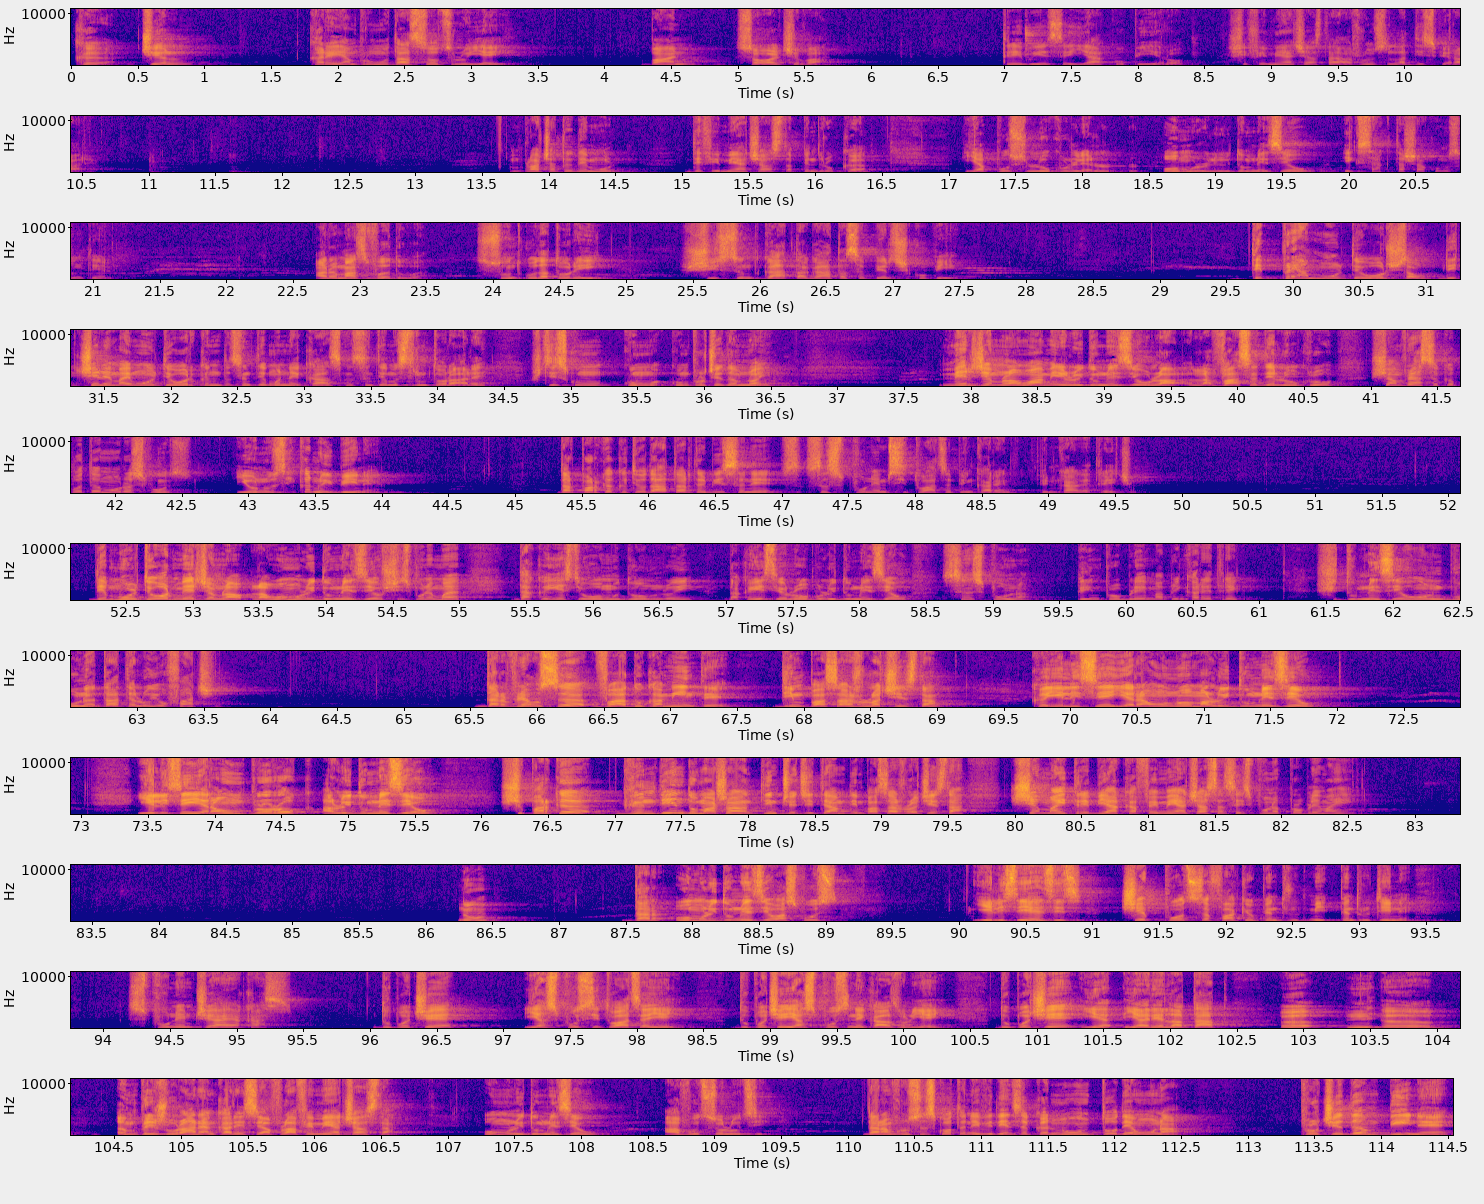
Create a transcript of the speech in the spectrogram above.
că cel care i-a împrumutat soțului ei bani sau altceva, trebuie să ia copiii robi. Și femeia aceasta a ajuns la disperare. Îmi place atât de mult de femeia aceasta pentru că i-a pus lucrurile omului lui Dumnezeu exact așa cum sunt ele. A rămas văduvă, sunt cu datorii și sunt gata, gata să pierd și copiii de prea multe ori sau de cele mai multe ori când suntem în necaz, când suntem în strâmtorare, știți cum, cum, cum procedăm noi? Mergem la oamenii lui Dumnezeu, la, la vasă de lucru și am vrea să căpătăm un răspuns. Eu nu zic că nu-i bine, dar parcă câteodată ar trebui să, ne, să spunem situația prin care, prin care trecem. De multe ori mergem la, la omul lui Dumnezeu și spunem, mă, dacă este omul Domnului, dacă este robul lui Dumnezeu, să-mi spună prin problema prin care trec. Și Dumnezeu în bunătatea Lui o face. Dar vreau să vă aduc aminte din pasajul acesta că Elisei era un om al lui Dumnezeu. Elisei era un proroc al lui Dumnezeu și parcă gândindu-mă așa în timp ce citeam din pasajul acesta, ce mai trebuia ca femeia aceasta să-i spună problema ei? Nu? Dar omul lui Dumnezeu a spus, Elisei a zis, ce pot să fac eu pentru, pentru tine? Spunem ce ai acasă. După ce i-a spus situația ei, după ce i-a spus necazul ei, după ce i-a, relatat uh, uh, împrejurarea în care se afla femeia aceasta, omul lui Dumnezeu a avut soluții. Dar am vrut să scot în evidență că nu întotdeauna procedăm bine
